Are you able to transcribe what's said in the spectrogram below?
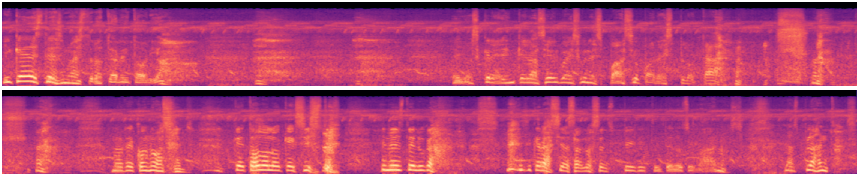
y que este es nuestro territorio. Ellos creen que la selva es un espacio para explotar. No reconocen que todo lo que existe en este lugar gracias a los espíritus de los humanos, las plantas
